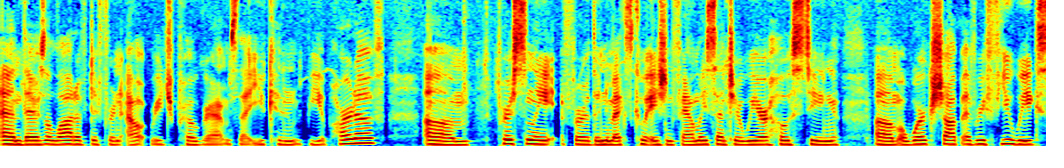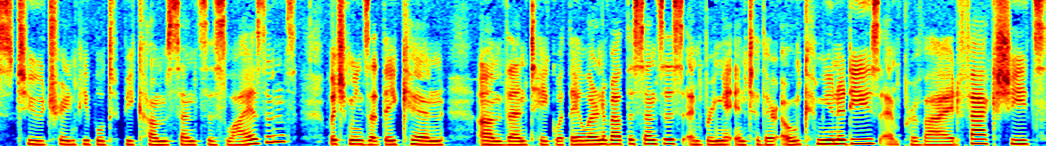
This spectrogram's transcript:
And there's a lot of different outreach programs that you can be a part of. Um, personally, for the New Mexico Asian Family Center, we are hosting um, a workshop every few weeks to train people to become census liaisons, which means that they can um, then take what they learn about the census and bring it into their own communities and provide fact sheets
